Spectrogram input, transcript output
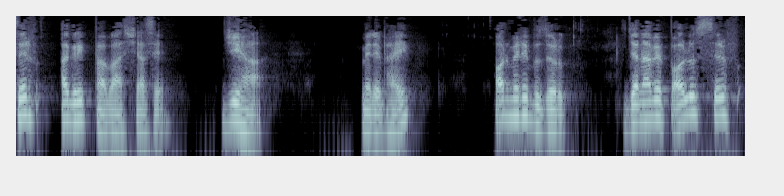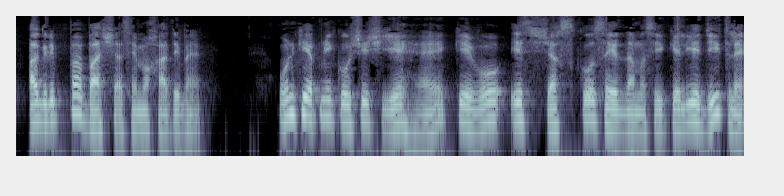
صرف اگرپا بادشاہ سے۔ جی ہاں میرے بھائی اور میرے بزرگ۔ جناب پولس صرف اگرپا بادشاہ سے مخاطب ہیں۔ ان کی اپنی کوشش یہ ہے کہ وہ اس شخص کو سیدنا مسیح کے لیے جیت لیں۔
